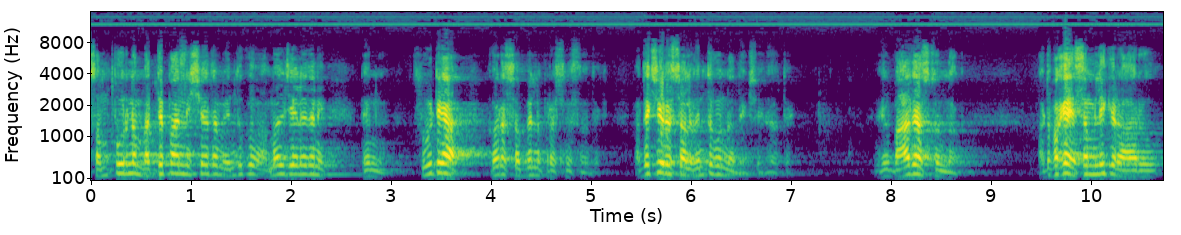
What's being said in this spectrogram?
సంపూర్ణ మద్యపాన నిషేధం ఎందుకు అమలు చేయలేదని నేను సూటిగా గౌరవ సభ్యులను ప్రశ్నిస్తున్నాను అధ్యక్ష. అధ్యక్ష ఈరోజు చాలా వింతగా ఉంది అధ్యక్ష ఇదైతే నేను బాధేస్తుంది నాకు. అటుపక్క అసెంబ్లీకి రారు.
